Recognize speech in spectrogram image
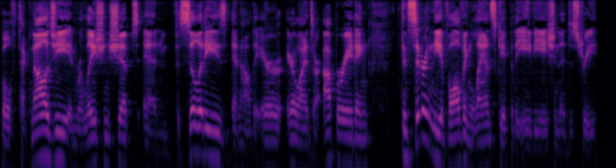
both technology and relationships and facilities and how the air, airlines are operating. Considering the evolving landscape of the aviation industry,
